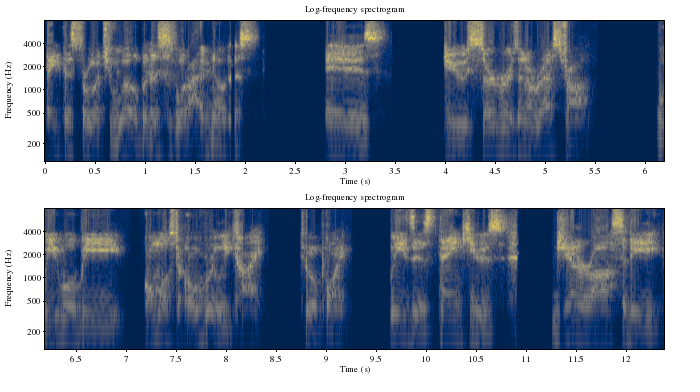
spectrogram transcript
take this for what you will, but this is what I've noticed is to servers in a restaurant, we will be almost overly kind to a point. Pleases, thank yous, generosity.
